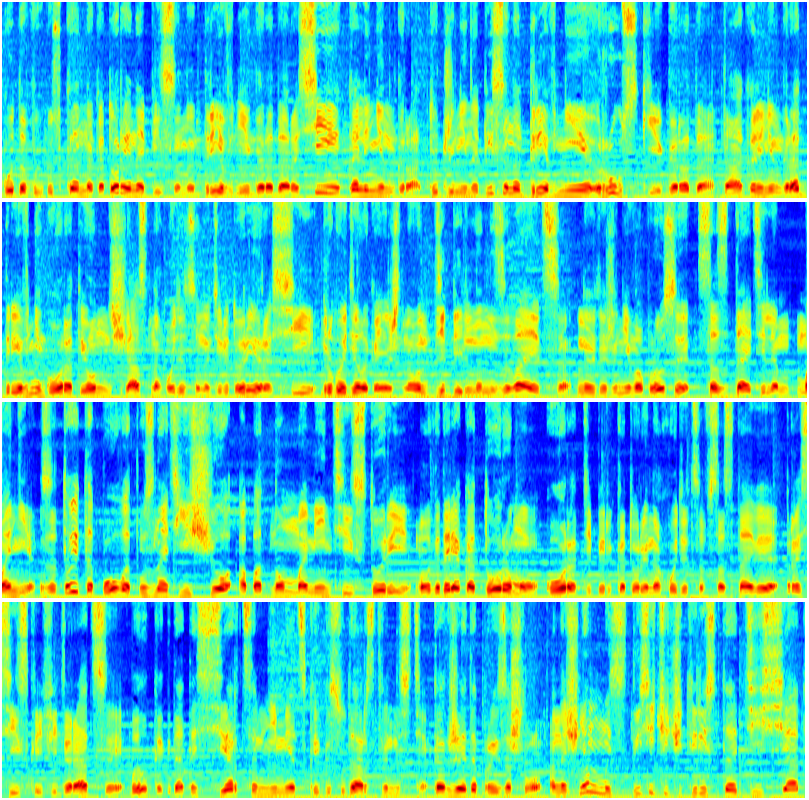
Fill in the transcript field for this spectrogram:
года выпуска, на которой написано «Древние города России, Калининград». Тут же не написано «Древние русские города». Да, Калининград – древний город, и он сейчас находится на территории России. Другое дело, конечно, он дебильно называется, но это же не вопросы создателям монет. Зато это повод узнать еще об одном моменте истории, благодаря которому город теперь, который находится в составе Российской Федерации, был когда-то сердцем немецкой государственности. Как же это произошло? А начнем мы с 1410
